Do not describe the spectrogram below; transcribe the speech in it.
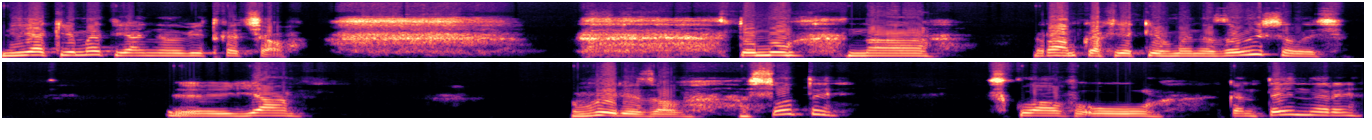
ніякий мед я не відкачав. Тому на рамках, які в мене залишились, е, я вирізав соти, склав у контейнери,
